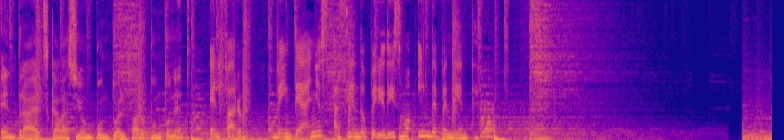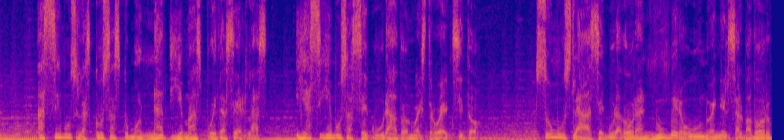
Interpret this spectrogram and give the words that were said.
Entra a excavación.elfaro.net. El Faro, 20 años haciendo periodismo independiente. Hacemos las cosas como nadie más puede hacerlas y así hemos asegurado nuestro éxito. Somos la aseguradora número uno en El Salvador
